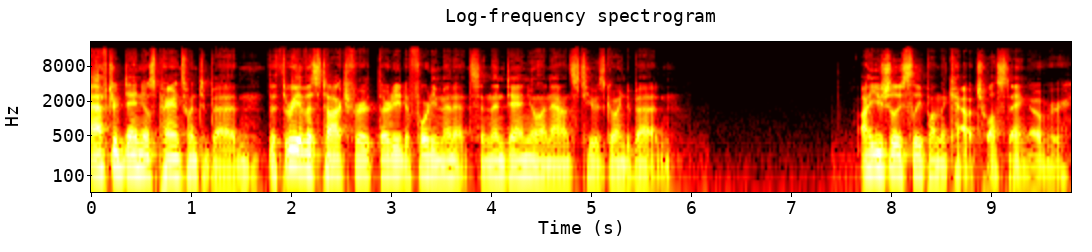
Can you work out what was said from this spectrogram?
After Daniel's parents went to bed, the three of us talked for 30 to 40 minutes, and then Daniel announced he was going to bed. I usually sleep on the couch while staying over,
